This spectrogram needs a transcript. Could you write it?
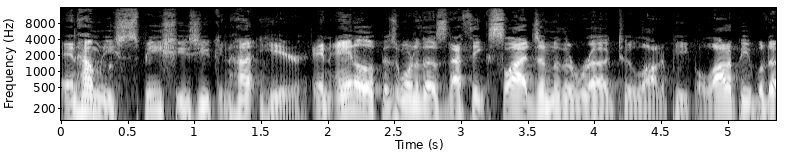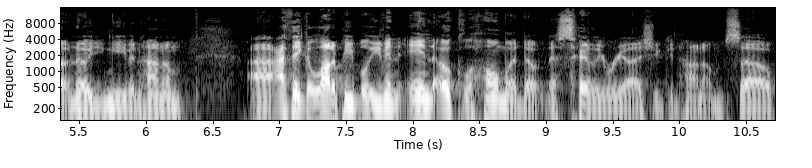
and how many species you can hunt here. And antelope is one of those that I think slides under the rug to a lot of people. A lot of people don't know you can even hunt them. Uh, I think a lot of people, even in Oklahoma, don't necessarily realize you can hunt them. So,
